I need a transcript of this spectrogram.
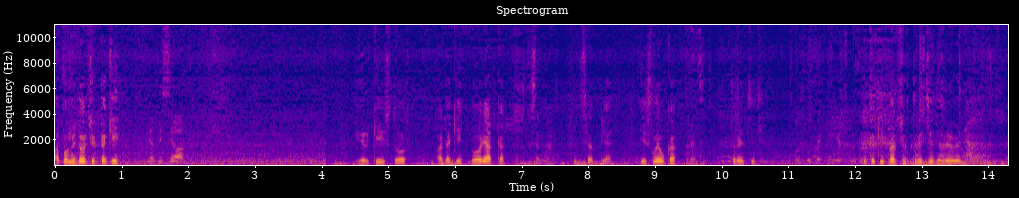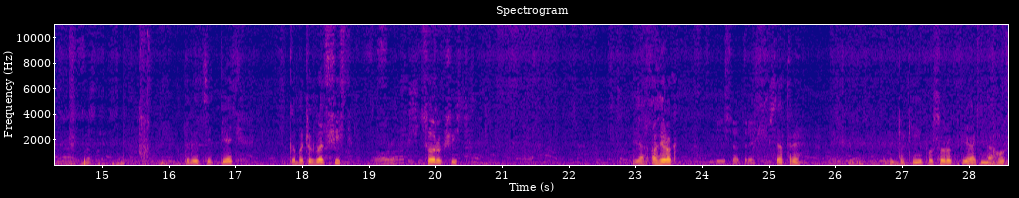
А помідорчик такий? 50. Гіркий 100. А такі? Дворядка? 65. 65. І сливка? 30. 30. І такий перчик 30 гривень. 35. Кабачок 26? 46. 46. Я. Огірок? 53. 53. Такі по 45 на гурт.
